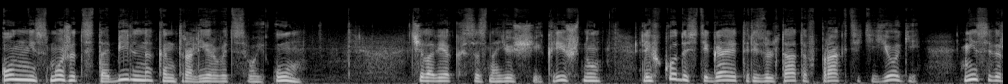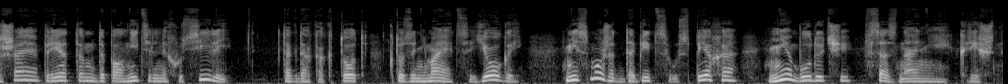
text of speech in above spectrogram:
он не сможет стабильно контролировать свой ум – Человек, сознающий Кришну, легко достигает результатов практики йоги, не совершая при этом дополнительных усилий, тогда как тот, кто занимается йогой, не сможет добиться успеха, не будучи в сознании Кришны.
